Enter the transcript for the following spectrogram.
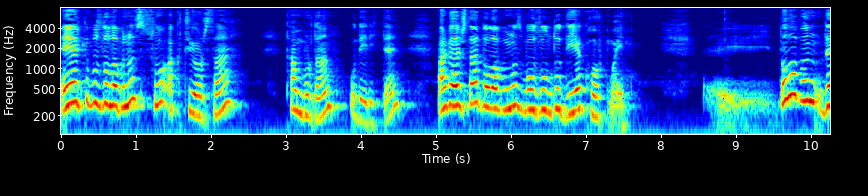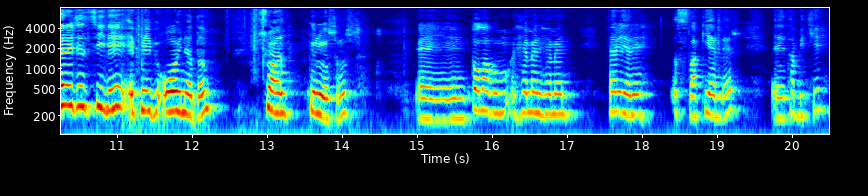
Eğer ki buzdolabınız su akıtıyorsa tam buradan bu delikten arkadaşlar dolabımız bozuldu diye korkmayın. Ee, dolabın derecesiyle epey bir oynadım. Şu an görüyorsunuz. Ee, dolabım hemen hemen her yeri ıslak yerler. Ee, tabii ki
